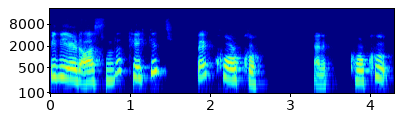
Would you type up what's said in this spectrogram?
Bir diğeri de aslında tehdit ve korku. Yani korku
